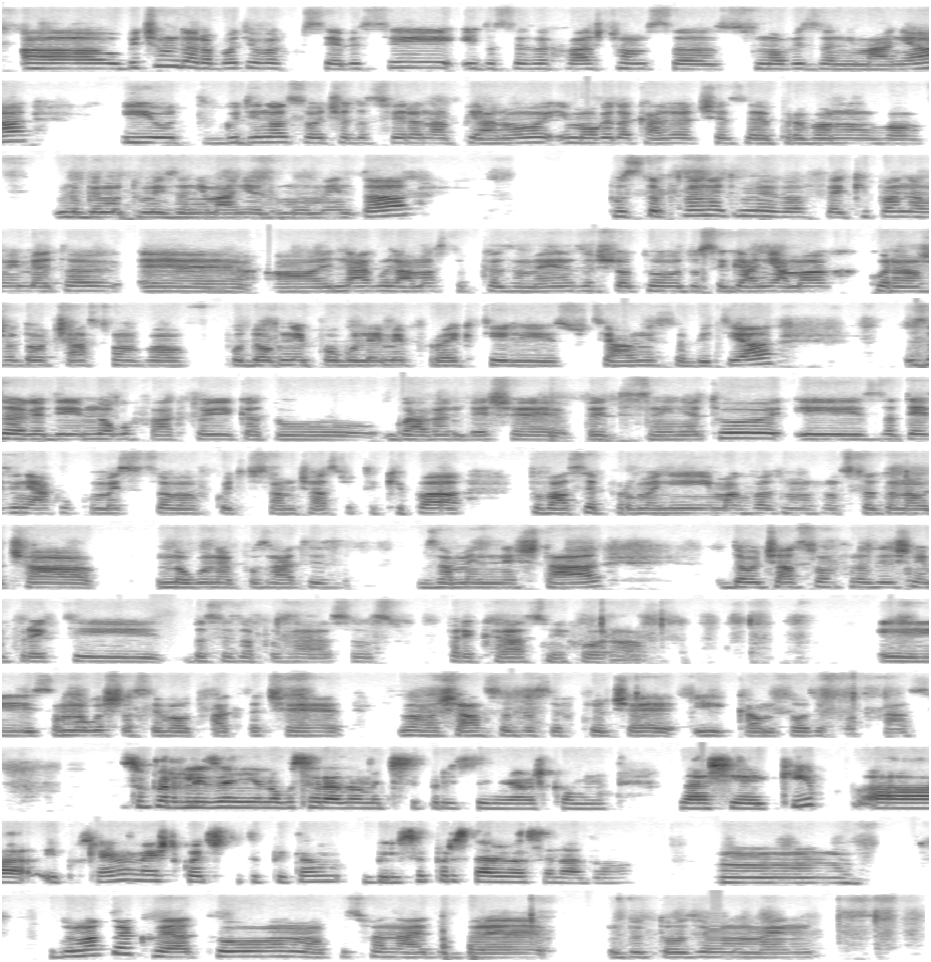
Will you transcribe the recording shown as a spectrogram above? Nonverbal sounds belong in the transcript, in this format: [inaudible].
А, обичам да работя върху себе си и да се захващам с нови занимания. И от година се уча да свира на пиано и мога да кажа, че се е превърнал в любимото ми занимание до момента. Постъпването ми в екипа на Уимета е а, една голяма стъпка за мен, защото до сега нямах коража да участвам в подобни по-големи проекти или социални събития, заради много фактори, като главен беше притеснението и за тези няколко месеца, в които съм част от екипа, това се промени. Имах възможността да науча много непознати за мен неща, да участвам в различни проекти, да се запозная с прекрасни хора и съм много щастлива от факта, че имам шанса да се включа и към този подкаст. Супер, Лиза, ние много се радваме, че се присъединяваш към нашия екип. А, и последно нещо, което ще те питам, би ли се представила с една дума? М- думата, която ме описва най-добре до този момент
